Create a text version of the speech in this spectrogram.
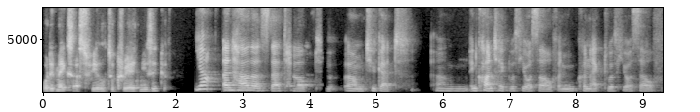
what it makes us feel to create music? Yeah, and how does that help to um, to get um, in contact with yourself and connect with yourself?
